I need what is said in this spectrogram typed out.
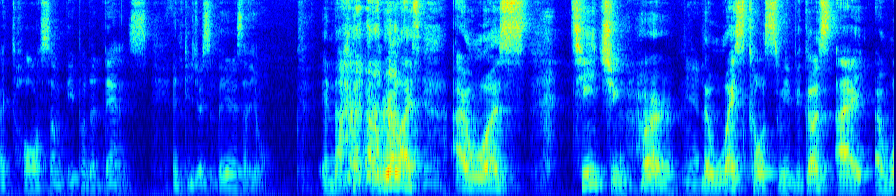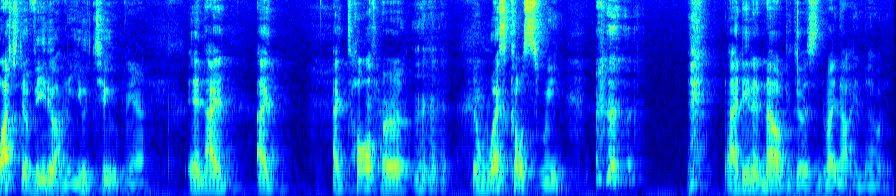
I taught some people to dance, and teachers there say, "Yo," and I, I realized I was teaching her Yeah. the West Coast swing because I, I watched the video on YouTube Yeah. and I I I taught her the West Coast swing. I didn't know because right now I know it.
